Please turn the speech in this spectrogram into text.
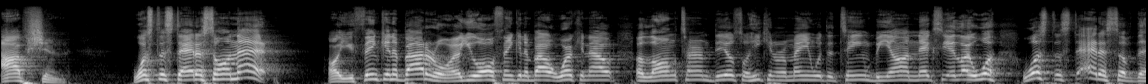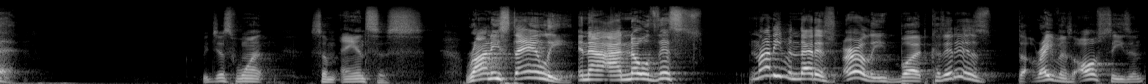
option? What's the status on that? Are you thinking about it, or are you all thinking about working out a long-term deal so he can remain with the team beyond next year? Like, what? What's the status of that? We just want some answers. Ronnie Stanley, and now I know this, not even that is early, but because it is the Ravens off season,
